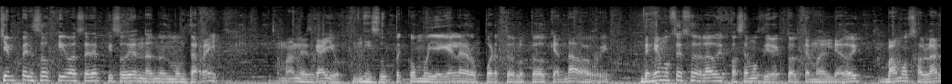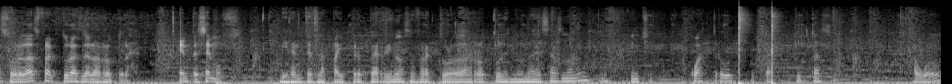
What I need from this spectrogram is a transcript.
quien pensó que iba a hacer episodio andando en Monterrey. No mames, gallo, ni supe cómo llegué al aeropuerto de lo pedo que andaba, güey. Dejemos eso de lado y pasemos directo al tema del día de hoy. Vamos a hablar sobre las fracturas de la rótula. Empecemos. Mira, antes la Piper Perry no se fracturó la rótula en una de esas, ¿no? Pinche cuatro, putazo. A huevo.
